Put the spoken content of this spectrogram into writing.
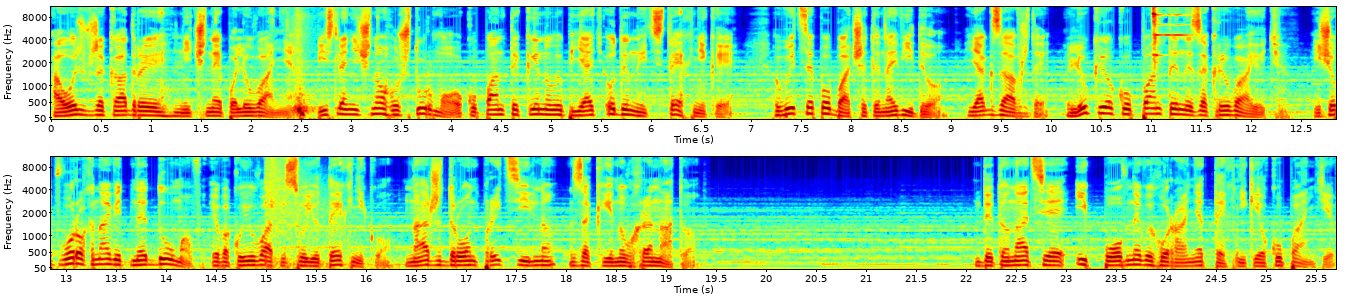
А ось вже кадри нічне полювання. Після нічного штурму окупанти кинули 5 одиниць техніки. Ви це побачите на відео. Як завжди, люки окупанти не закривають. І щоб ворог навіть не думав евакуювати свою техніку, наш дрон прицільно закинув гранату. Детонація і повне вигорання техніки окупантів.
